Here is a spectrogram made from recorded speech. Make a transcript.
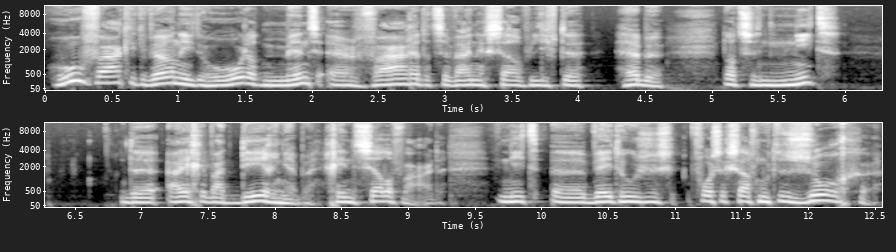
Hoe vaak ik wel niet hoor dat mensen ervaren dat ze weinig zelfliefde hebben. Dat ze niet de eigen waardering hebben, geen zelfwaarde. Niet uh, weten hoe ze voor zichzelf moeten zorgen.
